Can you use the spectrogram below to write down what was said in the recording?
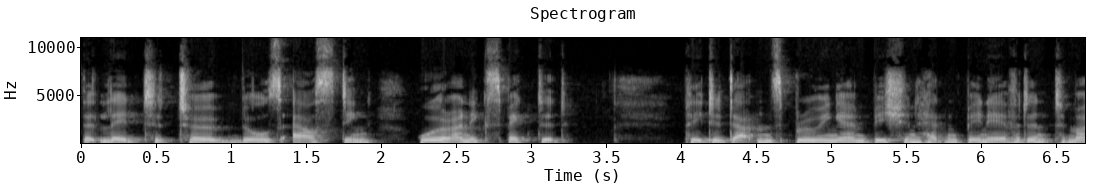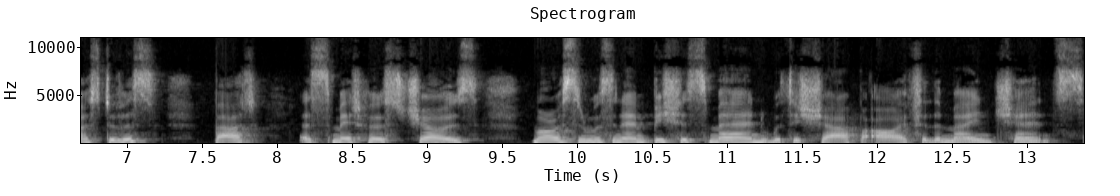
that led to Turnbull's ousting were unexpected. Peter Dutton's brewing ambition hadn't been evident to most of us, but as Smethurst shows, Morrison was an ambitious man with a sharp eye for the main chance.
